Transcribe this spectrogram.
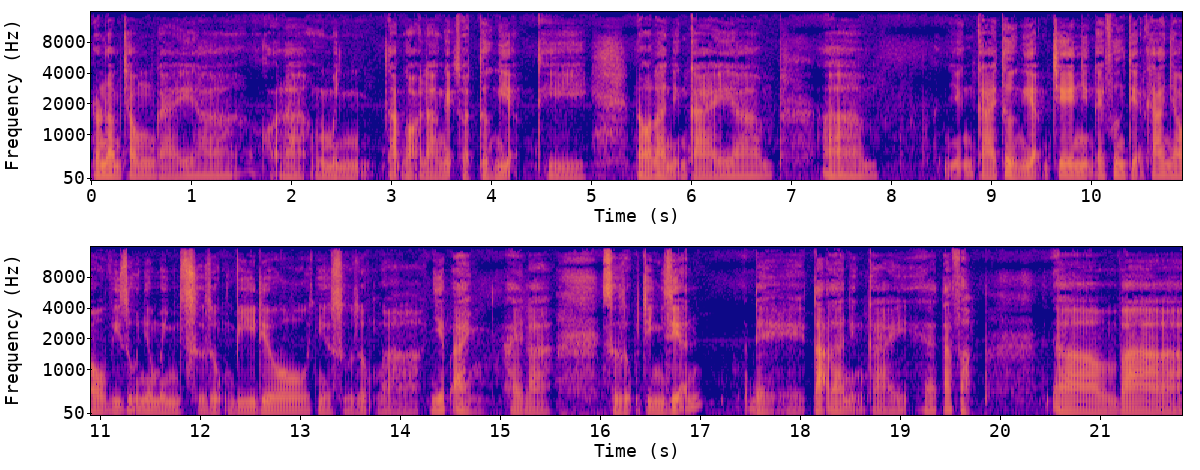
nó nằm trong cái à, gọi là mình tạm gọi là nghệ thuật thử nghiệm thì nó là những cái uh, uh, những cái thử nghiệm trên những cái phương tiện khác nhau. Ví dụ như mình sử dụng video như sử dụng uh, nhiếp ảnh hay là sử dụng trình diễn để tạo ra những cái ờ, tác phẩm. Uh, và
